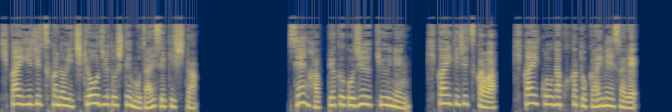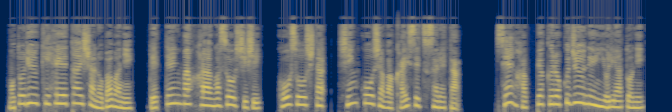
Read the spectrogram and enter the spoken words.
機械技術科の一教授としても在籍した。1859年、機械技術科は機械工学科と改名され、元竜騎兵隊舎の馬場にレッテンバッハーが創始し、構想した新校舎が開設された。1860年より後に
